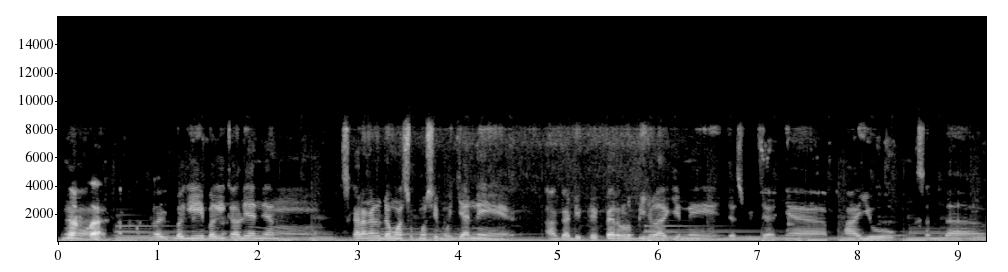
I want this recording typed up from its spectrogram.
Nah, Nah, bagi bagi kalian yang sekarang kan udah masuk musim hujan nih, agak di prepare lebih lagi nih jas hujannya, payung, sendal.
